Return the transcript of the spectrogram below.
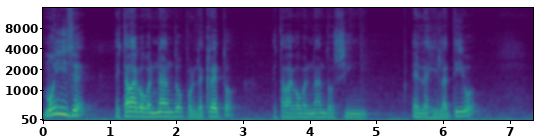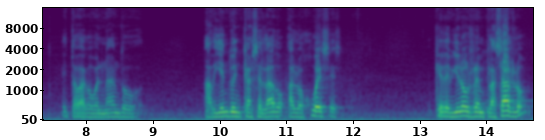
Moïse estaba gobernando por decreto estaba gobernando sin el legislativo, estaba gobernando habiendo encarcelado a los jueces que debieron reemplazarlo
